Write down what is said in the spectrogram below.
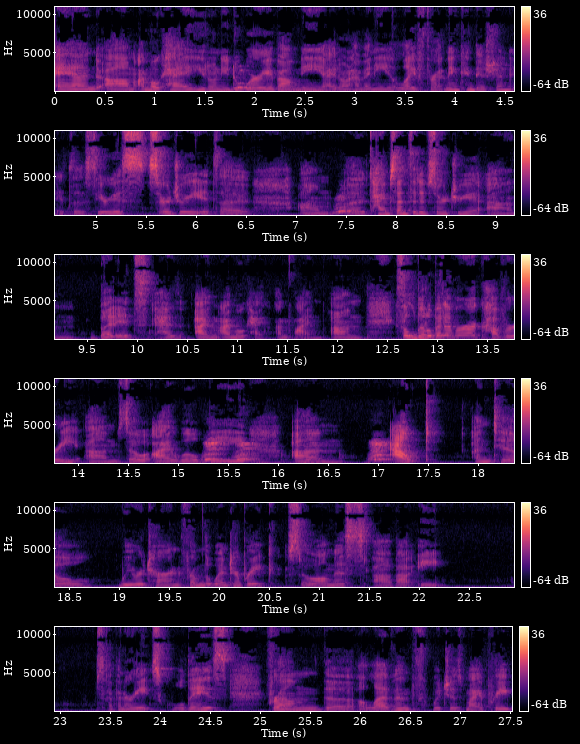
and um, I'm okay. You don't need to worry about me. I don't have any life-threatening condition. It's a serious surgery. It's a, um, a time-sensitive surgery, um, but it's has I'm I'm okay. I'm fine. Um, it's a little bit of a recovery, um, so I will be um, out until we return from the winter break. So I'll miss uh, about eight, seven or eight school days from the 11th, which is my pre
